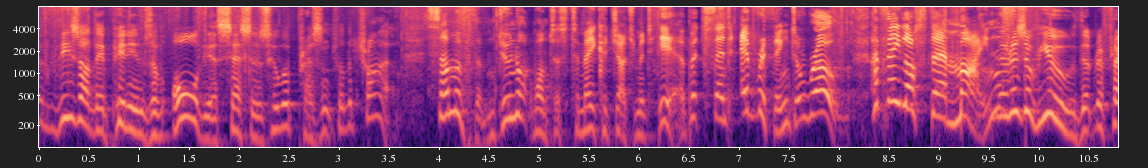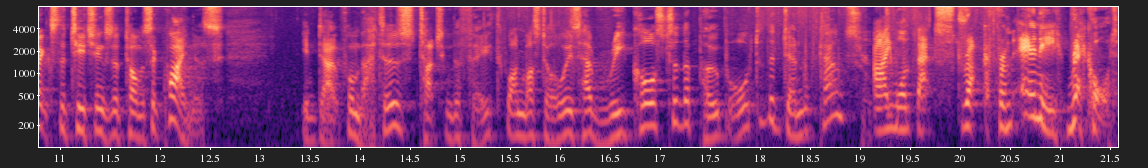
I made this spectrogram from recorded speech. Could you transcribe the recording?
These are the opinions of all the assessors who were present for the trial. Some of them do not want us to make a judgment here, but send everything to Rome. Have they lost their minds? There is a view that reflects the teachings of Thomas Aquinas. In doubtful matters touching the faith, one must always have recourse to the Pope or to the General Council. I want that struck from any record.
